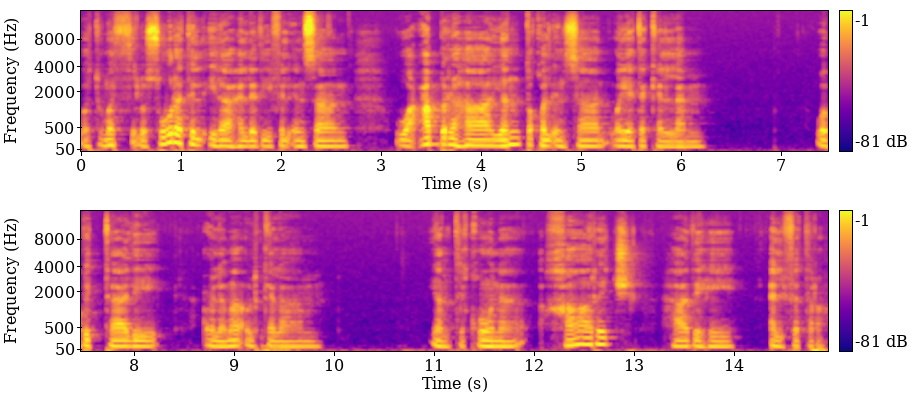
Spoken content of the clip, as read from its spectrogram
وتمثل صورة الإله الذي في الإنسان وعبرها ينطق الإنسان ويتكلم. وبالتالي علماء الكلام ينطقون خارج هذه الفطرة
